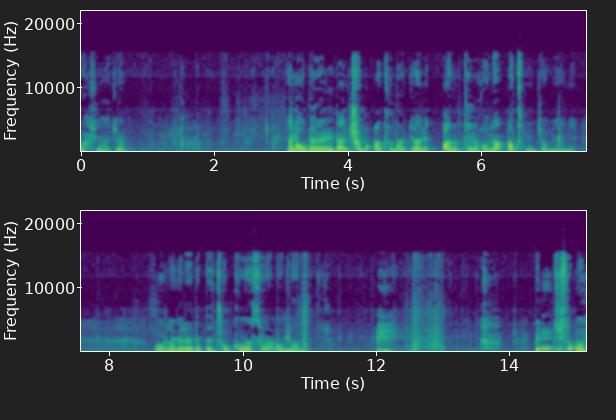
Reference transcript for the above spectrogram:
Başlayacağım. Yani o galeriden çöp atmak yani alıp telefondan atmayacağım yani. Orada galeride çok kovası var ondan. Birincisi bu.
